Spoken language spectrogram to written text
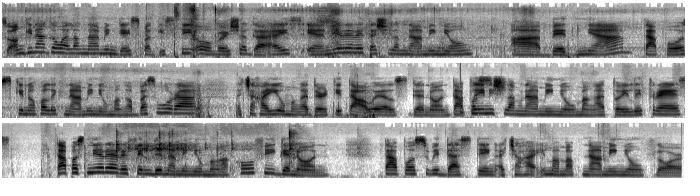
So ang ginagawa lang namin guys, pag stay over siya guys, and nire-retouch lang namin yung ah, bed niya, tapos kinokollect namin yung mga basura, at saka yung mga dirty towels, ganon. Tapos finish lang namin yung mga toiletries, tapos nire-refill din namin yung mga coffee, ganon. Tapos with dusting at saka imamap namin yung floor.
